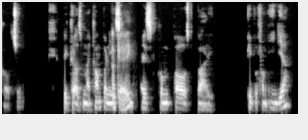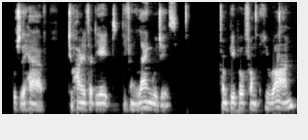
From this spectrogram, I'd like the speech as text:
culture because my company okay. is composed by people from India, which they have 238 different languages, from people from Iran,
